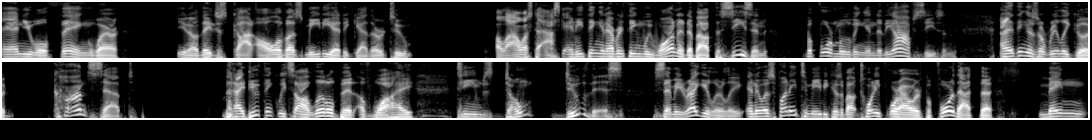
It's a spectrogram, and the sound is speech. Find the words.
annual thing where – you know, they just got all of us media together to allow us to ask anything and everything we wanted about the season before moving into the off season. And I think it's a really good concept, but I do think we saw a little bit of why teams don't do this semi regularly. And it was funny to me because about 24 hours before that, the main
